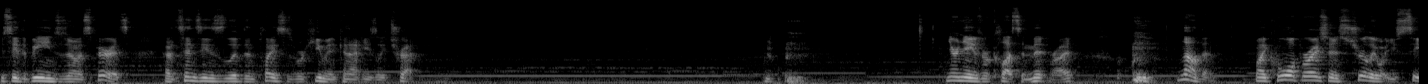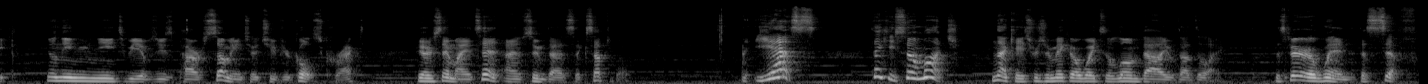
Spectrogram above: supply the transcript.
You see, the beings known as spirits have tendencies to live in places where humans cannot easily tread. Your names were Cless and Mint, right? now then, my cooperation is surely what you seek. You'll need, need to be able to use the power of summoning to achieve your goals, correct? If you understand my intent, I assume that is acceptable. Yes! Thank you so much! In that case, we should make our way to the Lone Valley without delay. The Spirit of Wind, the Sylph,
